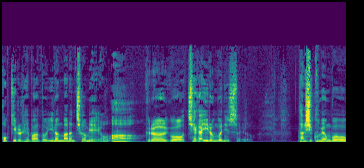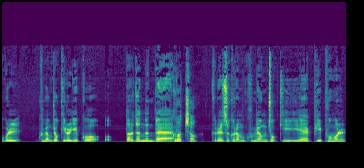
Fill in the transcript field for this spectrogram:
복귀를 해봐도 이런 말은 처음이에요. 아. 그리고 제가 이런 건 있어요. 당시 구명복을 구명조끼를 입고 떨어졌는데 그렇죠. 그래서 그럼 구명조끼의 비품을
